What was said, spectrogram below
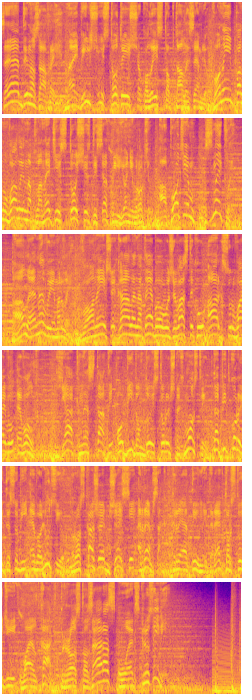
Це динозаври, найбільші істоти, що колись топтали землю. Вони панували на планеті 160 мільйонів років, а потім зникли, але не вимерли. Вони чекали на тебе у виживастику Ark Survival Evolved. Як не стати обідом до історичних монстрів та підкорити собі еволюцію, розкаже Джесі Репсак, креативний директор студії Wildcard. Просто зараз у ексклюзиві.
